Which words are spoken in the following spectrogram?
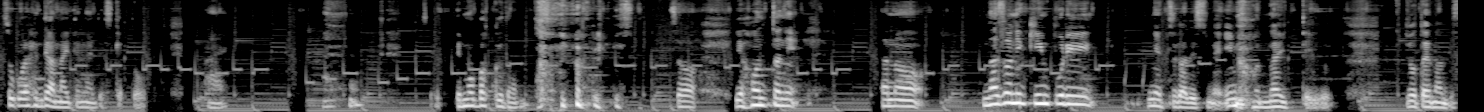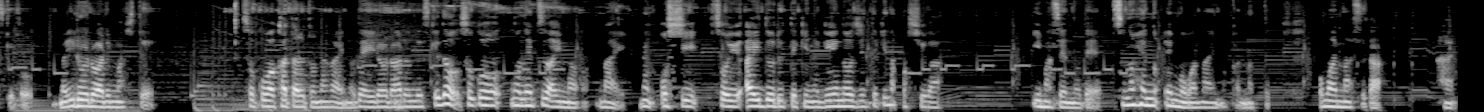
そこら辺では泣いてないですけど。はい。エモ爆弾。そう。いや、本当に、あの、謎にキンプリ熱がですね、今はないっていう状態なんですけど、まあいろいろありまして、そこは語ると長いのでいろいろあるんですけど、そこの熱は今ない。なんか推し、そういうアイドル的な芸能人的な推しはいませんので、その辺のエモはないのかなと思いますが、はい。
